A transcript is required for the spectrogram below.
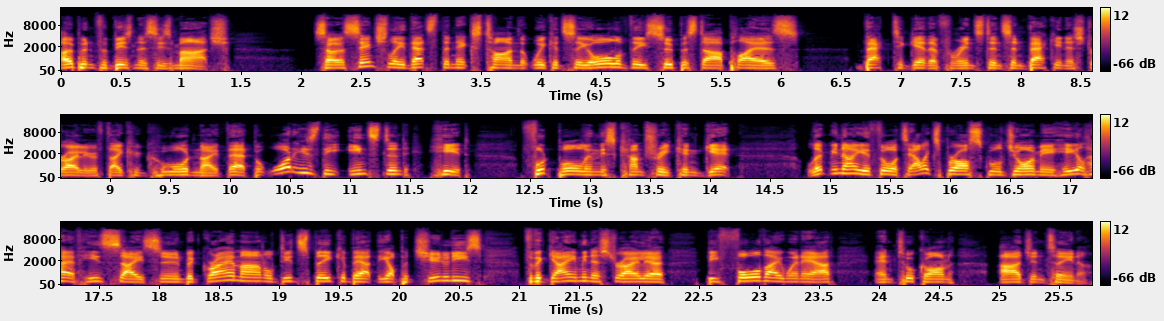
open for business is March. So essentially, that's the next time that we could see all of these superstar players back together, for instance, and back in Australia if they could coordinate that. But what is the instant hit football in this country can get. Let me know your thoughts. Alex Brosque will join me. He'll have his say soon. But Graham Arnold did speak about the opportunities for the game in Australia before they went out and took on Argentina.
